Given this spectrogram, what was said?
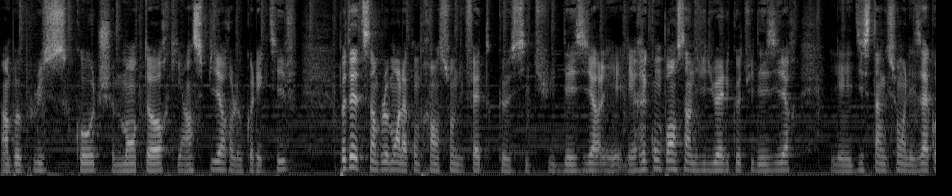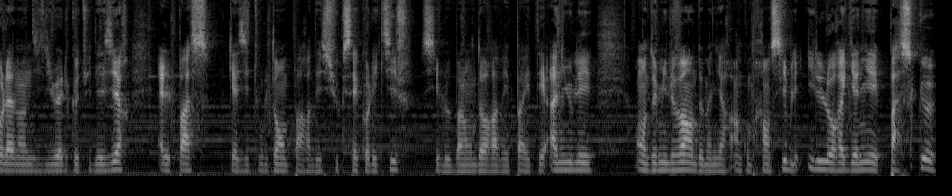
un peu plus coach, mentor, qui inspire le collectif. Peut-être simplement la compréhension du fait que si tu désires les, récompenses individuelles que tu désires, les distinctions et les accolades individuelles que tu désires, elles passent quasi tout le temps par des succès collectifs. Si le Ballon d'Or n'avait pas été annulé en 2020 de manière incompréhensible, il l'aurait gagné parce que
